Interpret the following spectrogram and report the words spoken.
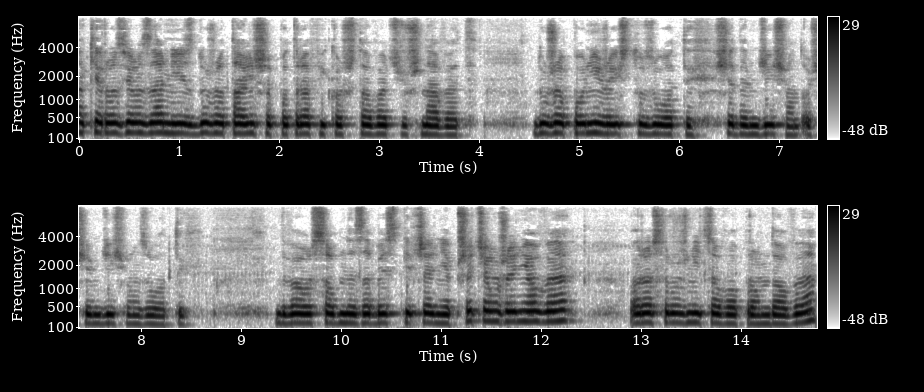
Takie rozwiązanie jest dużo tańsze, potrafi kosztować już nawet dużo poniżej 100 zł, 70-80 zł. Dwa osobne zabezpieczenie przeciążeniowe oraz różnicowo-prądowe.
